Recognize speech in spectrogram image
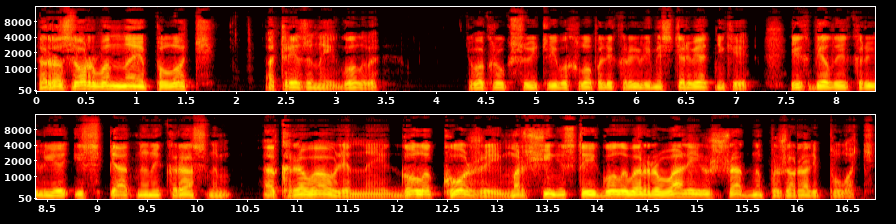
разорванная плоть, отрезанные головы. Вокруг суетливо хлопали крыльями стервятники, их белые крылья испятнаны красным, Окровавленные, голокожие, морщинистые головы рвали и жадно пожирали плоть.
